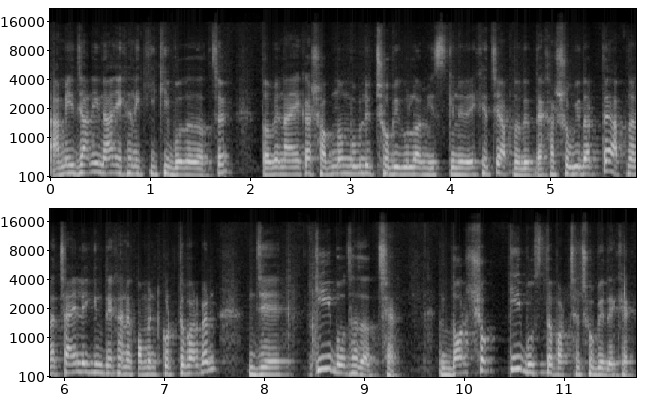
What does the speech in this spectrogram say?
আমি জানি না এখানে কি কি বোঝা যাচ্ছে, তবে নায়িকা শবনম বুবলির ছবিগুলো আমি স্ক্রিনে রেখেছি আপনাদের দেখার সুবিধার্থে। আপনারা চাইলে কিন্তু এখানে কমেন্ট করতে পারবেন যে কি বোঝা যাচ্ছে, দর্শক কি বুঝতে পারছে ছবি দেখে।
